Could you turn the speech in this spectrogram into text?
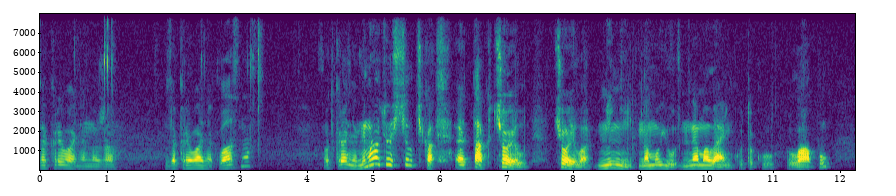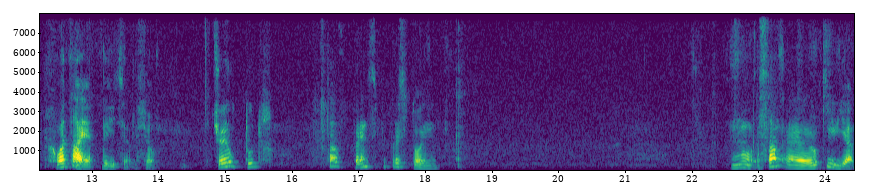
закривання ножа? Закривання класне. Открання. Нема цього щелчка. Е, так, чойл. Чойла мені на мою немаленьку таку лапу хватає. Дивіться, все. Чойл тут став, в принципі, пристойний. Ну, сам е, руків'я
